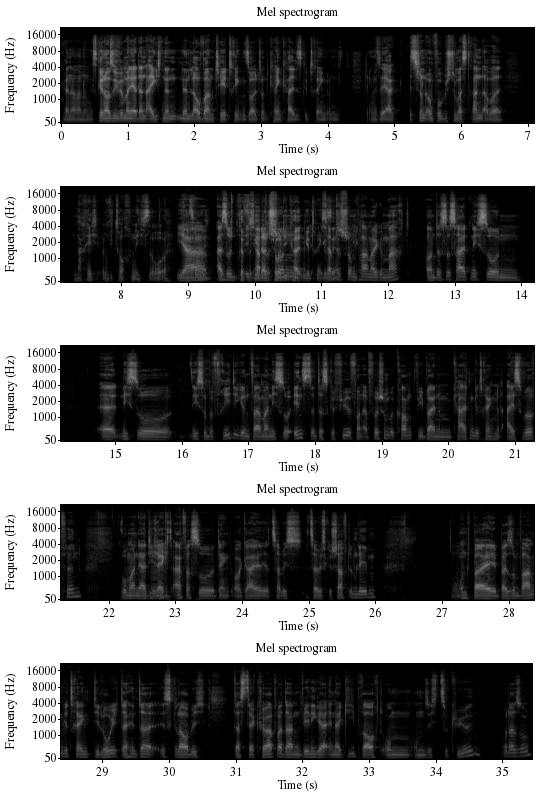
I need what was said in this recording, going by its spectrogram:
Keine Ahnung. Ist genauso wie wenn man ja dann eigentlich einen, einen lauwarmen Tee trinken sollte und kein kaltes Getränk. Und ich denke mir so, ja, ist schon irgendwo bestimmt was dran, aber mache ich irgendwie doch nicht so. Ja, also ich, also ich habe das schon, die kalten Getränke ich habe das schon ein paar Mal gemacht und es ist halt nicht so ein äh, nicht so nicht so befriedigend, weil man nicht so instant das Gefühl von Erfrischung bekommt wie bei einem kalten Getränk mit Eiswürfeln, wo man ja direkt mhm. einfach so denkt, oh geil, jetzt habe ich jetzt habe ich es geschafft im Leben. Mhm. Und bei, bei so einem warmen Getränk, die Logik dahinter ist, glaube ich, dass der Körper dann weniger Energie braucht, um, um sich zu kühlen oder so.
